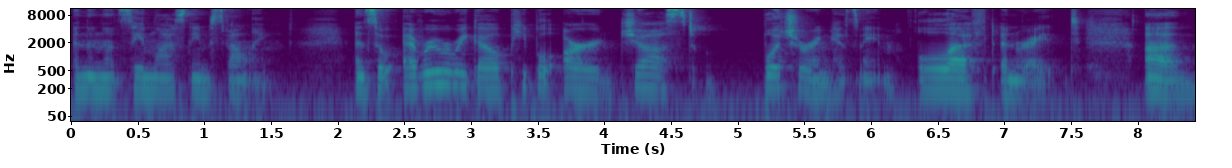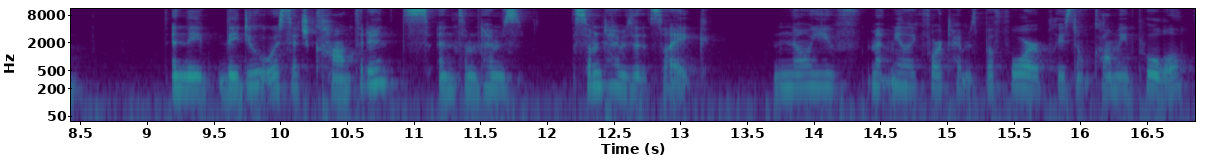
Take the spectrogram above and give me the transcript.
and then that same last name spelling. And so everywhere we go, people are just butchering his name left and right. Um, and they, they do it with such confidence. And sometimes, sometimes it's like, no, you've met me like four times before. Please don't call me Pool.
